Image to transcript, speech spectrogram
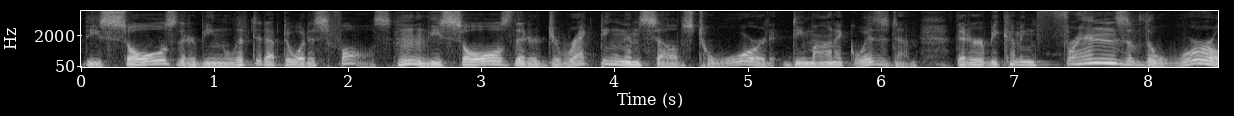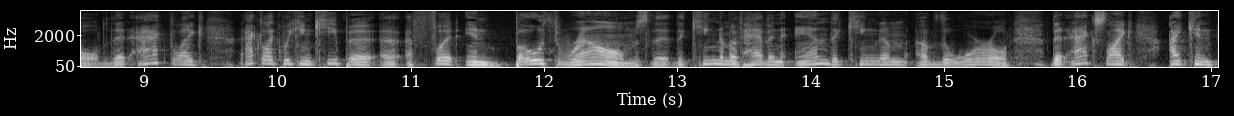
These souls that are being lifted up to what is false, Hmm. these souls that are directing themselves toward demonic wisdom, that are becoming friends of the world, that act like act like we can keep a, a, a foot in both realms, the, the kingdom of heaven and the kingdom of the world, that acts like I can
